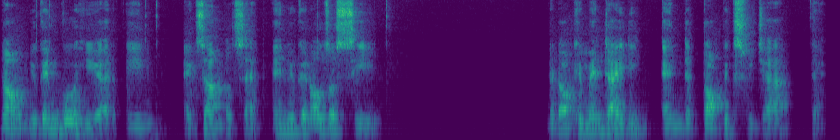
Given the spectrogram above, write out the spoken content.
Now, you can go here in example set and you can also see the document ID and the topics which are there.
